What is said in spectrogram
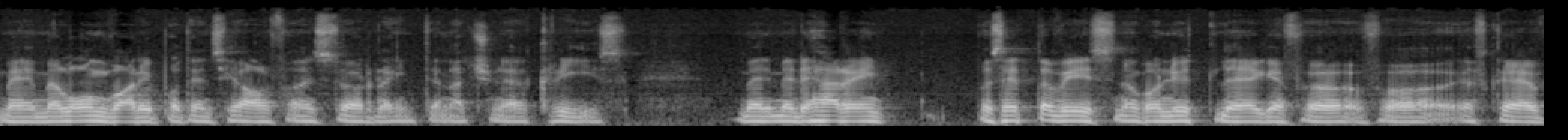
med, med långvarig potential för en större internationell kris. Men, men det här är inte på sätt och vis något nytt läge, för, för jag skrev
